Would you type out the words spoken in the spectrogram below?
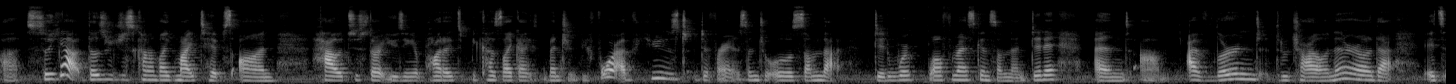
Uh, so yeah, those are just kind of like my tips on how to start using your product because like I mentioned before, I've used different essential oils, some that did work well for my skin, some that didn't. And um, I've learned through trial and error that it's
